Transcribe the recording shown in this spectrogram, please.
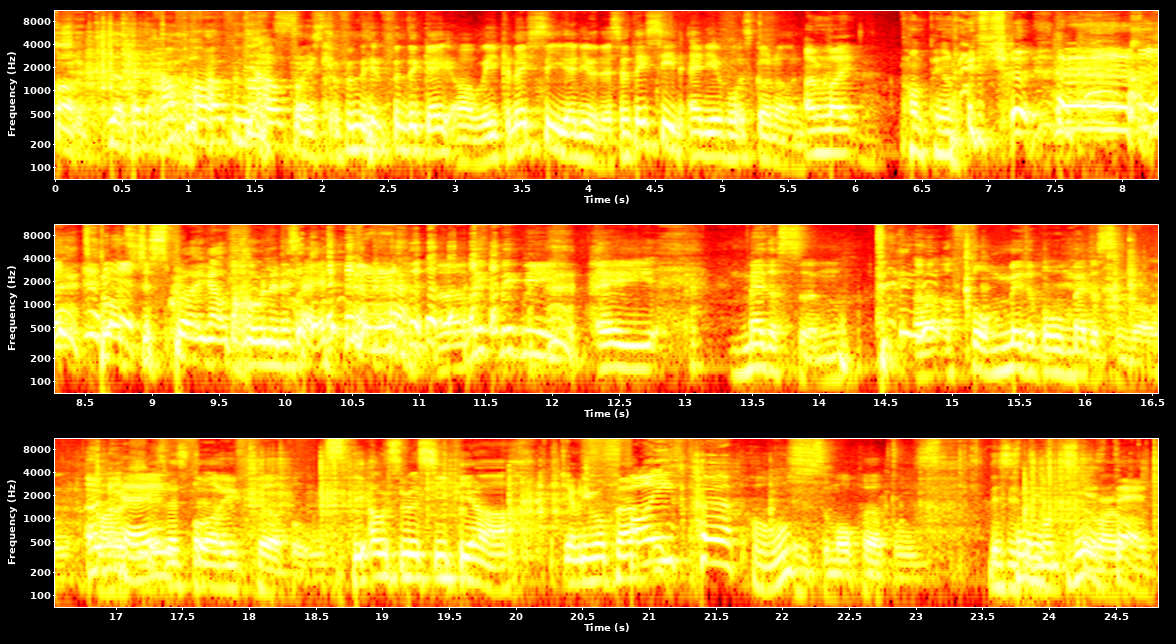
fuck! Look, and how far out from the outpost, from the from the gate are we? Can they see any of this? Have they seen any of what's gone on? I'm like pumping on his shirt. Blood's just spurting out the hole in his head. Uh, make, make me a medicine, uh, a formidable medicine roll. Okay. Let's do. Five purples. The ultimate CPR. Do you have any more purples? Five purples. Some more purples. This is the He monster is roll. dead.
